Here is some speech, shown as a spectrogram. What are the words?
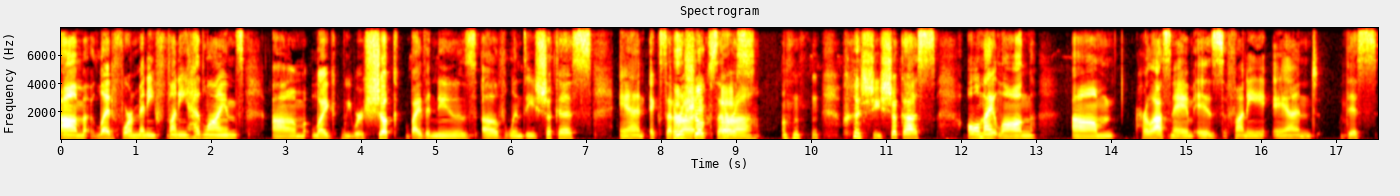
um, led for many funny headlines. Um, like we were shook by the news of Lindsay Shookus and et cetera, et cetera. she shook us all night long. Um, her last name is funny, and this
